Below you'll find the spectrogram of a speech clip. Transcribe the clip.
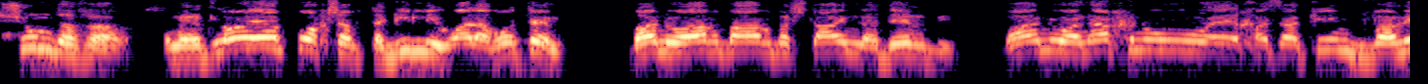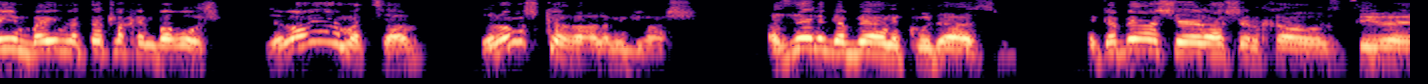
שום דבר. זאת אומרת, לא היה פה עכשיו, תגיד לי, וואלה, רותם, באנו 4-4-2 לדרבי. באנו, אנחנו אה, חזקים, גברים, באים לתת לכם בראש. זה לא היה המצב, זה לא מה שקרה על המגרש. אז זה לגבי הנקודה הזו. לגבי השאלה שלך, עוז, תראה,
